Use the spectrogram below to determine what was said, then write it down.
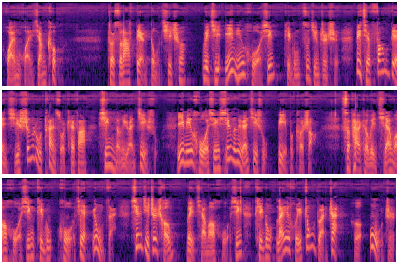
环环相扣。特斯拉电动汽车为其移民火星提供资金支持，并且方便其深入探索开发新能源技术。移民火星新能源技术必不可少。Space 为前往火星提供火箭运载，星际之城为前往火星提供来回中转站和物质。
